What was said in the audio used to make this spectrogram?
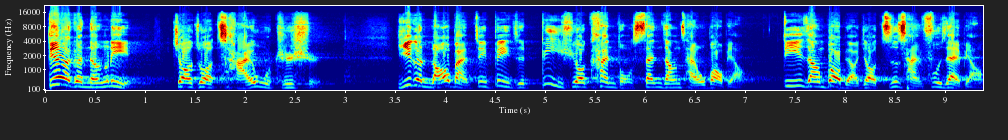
第二个能力叫做财务知识。一个老板这辈子必须要看懂三张财务报表：第一张报表叫资产负债表，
